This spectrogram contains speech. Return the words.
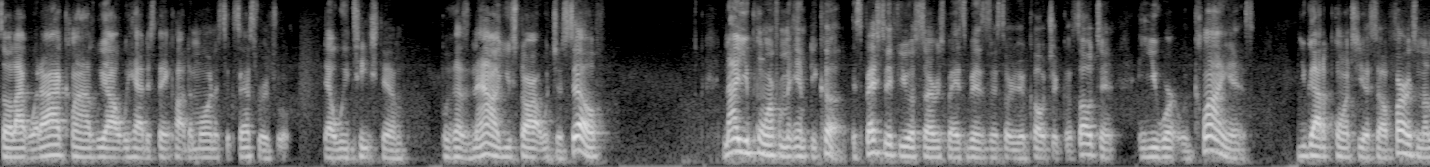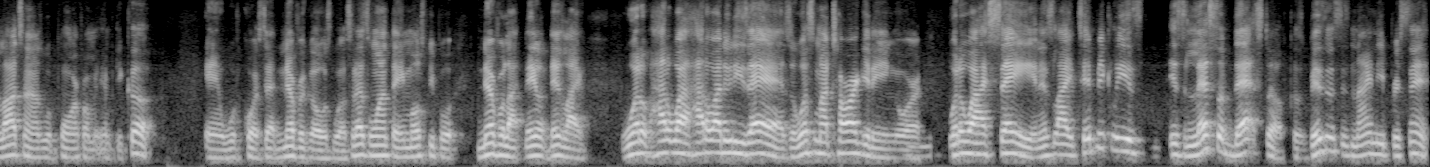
So like with our clients, we all we have this thing called the morning success ritual that we teach them because now you start with yourself now you're pouring from an empty cup, especially if you're a service-based business or you're a or consultant and you work with clients, you got to pour into yourself first. And a lot of times we're pouring from an empty cup. And of course that never goes well. So that's one thing most people never like, they, they're like, what, how do I, how do I do these ads or what's my targeting or mm-hmm. what do I say? And it's like, typically it's, it's less of that stuff because business is 90%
